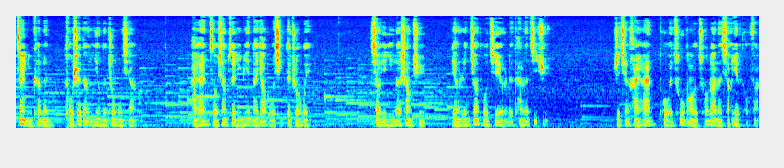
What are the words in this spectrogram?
在女客们投射灯一样的注目下，海安走向最里面那腰果形的桌位。小叶迎了上去，两人交头接耳地谈了几句。只见海安颇为粗暴地搓乱了小叶的头发，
